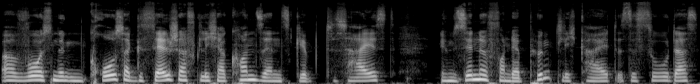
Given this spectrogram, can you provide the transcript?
wo es ein großer gesellschaftlicher Konsens gibt. Das heißt, im Sinne von der Pünktlichkeit ist es so, dass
